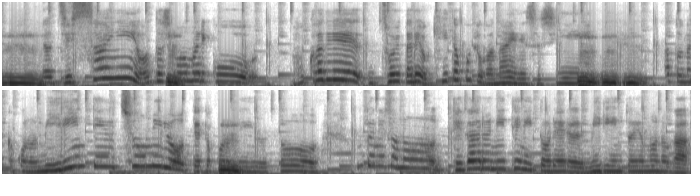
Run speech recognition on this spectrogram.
うんいや実際に私もあまりこう、他でそういった例を聞いたことがないですし、うんうんあとなんかこのみりんっていう調味料ってところで言うと、本当にその手軽に手に取れるみりんというものが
